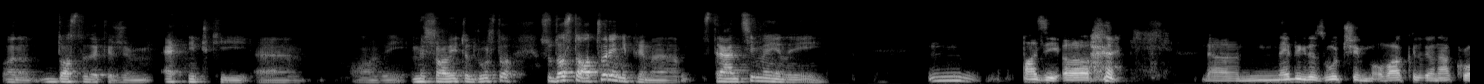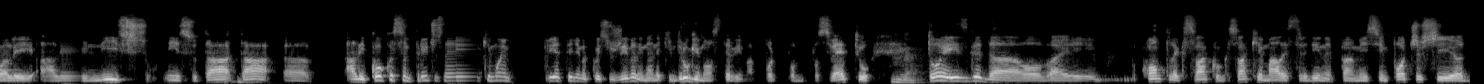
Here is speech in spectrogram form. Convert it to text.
ono, dosta da kažem, etnički um, ovaj, mešovito društvo, su dosta otvoreni prema strancima ili... Mm, pazi, uh, ne bih da zvučim ovako ili onako, ali, ali nisu, nisu. Ta, ta, uh, ali koliko sam pričao s nekim mojim prijateljima koji su živeli na nekim drugim ostrvima po, po, po svetu, da. to je izgleda ovaj, kompleks svakog, svake male sredine, pa mislim, počeši od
